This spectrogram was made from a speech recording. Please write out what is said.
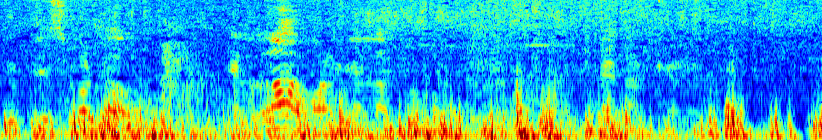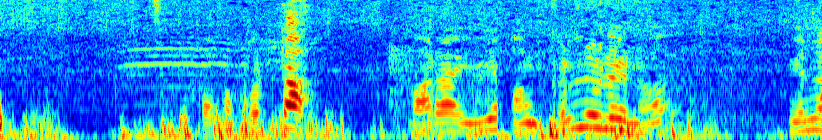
ದುಡ್ಡಿಸ್ಕೊಂಡು ಎಲ್ಲ ಒಳಗೆಲ್ಲ ಅವನು ಕೊಟ್ಟ ಮರ ಅವ್ನ ಕಲ್ಲುಡೇನು ಎಲ್ಲ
